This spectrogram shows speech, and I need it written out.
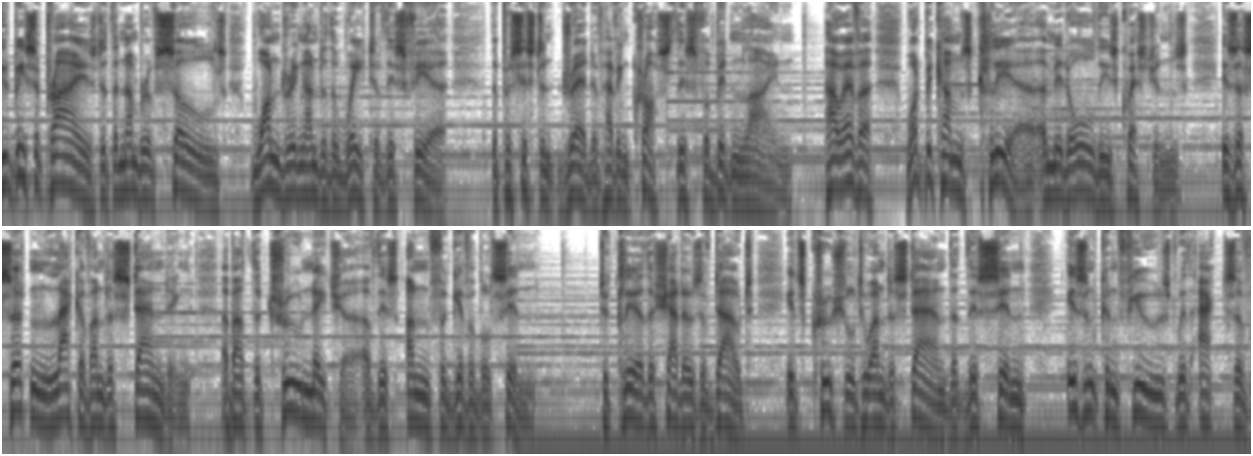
You'd be surprised at the number of souls wandering under the weight of this fear, the persistent dread of having crossed this forbidden line. However, what becomes clear amid all these questions is a certain lack of understanding about the true nature of this unforgivable sin. To clear the shadows of doubt, it's crucial to understand that this sin isn't confused with acts of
